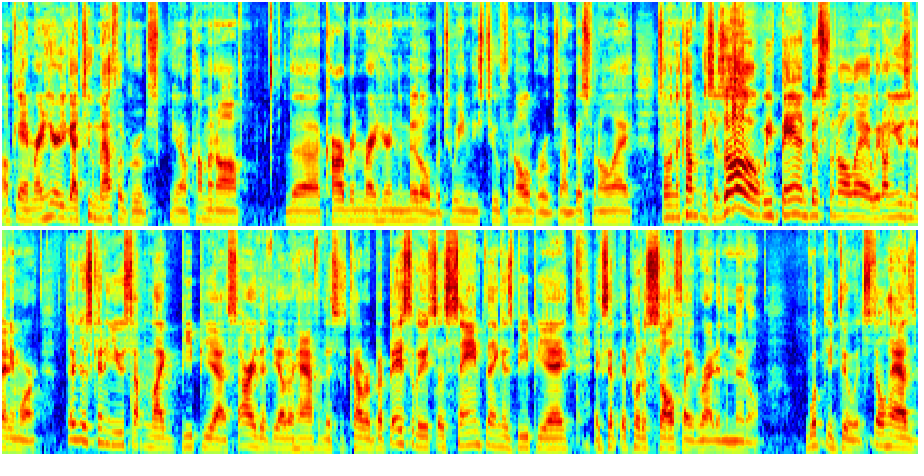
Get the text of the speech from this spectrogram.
Okay, and right here you got two methyl groups, you know, coming off the carbon right here in the middle between these two phenol groups on bisphenol A. So when the company says, oh, we've banned bisphenol A, we don't use it anymore, they're just going to use something like BPS. Sorry that the other half of this is covered, but basically it's the same thing as BPA, except they put a sulfate right in the middle. Whoop-de-doo. It still has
